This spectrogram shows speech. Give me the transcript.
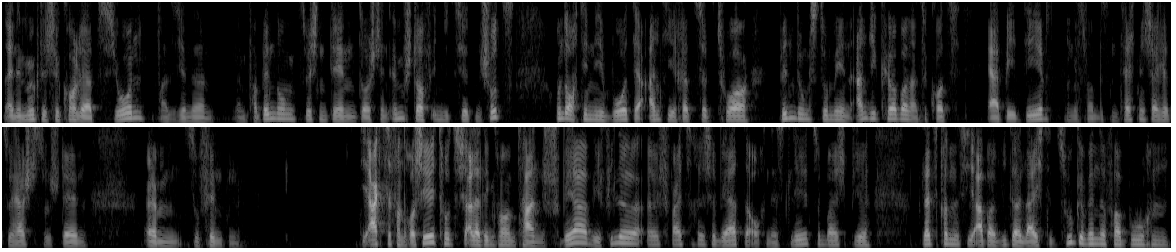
und eine mögliche Korrelation, also hier eine, eine, Verbindung zwischen den durch den Impfstoff induzierten Schutz und auch dem Niveau der Antirezeptor-Bindungsdomänen Antikörpern, also kurz RBD, um das mal ein bisschen technischer hier zu herzustellen, ähm, zu finden. Die Aktie von Rocher tut sich allerdings momentan schwer, wie viele äh, schweizerische Werte, auch Nestlé zum Beispiel. Zuletzt konnten sie aber wieder leichte Zugewinne verbuchen.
